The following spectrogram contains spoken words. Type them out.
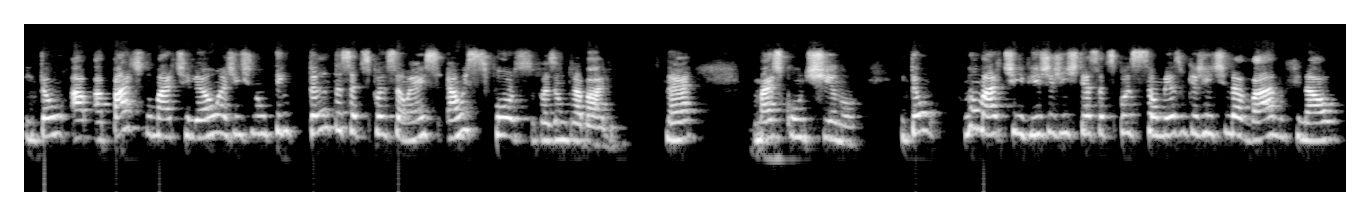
Então, a, a, parte do Marte em Leão, a gente não tem tanta essa disposição, é, é um esforço fazer um trabalho, né? Mais contínuo. Então, no Marte em Virgem, a gente tem essa disposição, mesmo que a gente ainda vá no final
